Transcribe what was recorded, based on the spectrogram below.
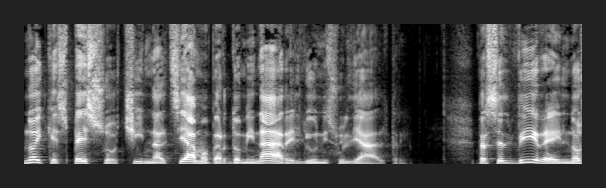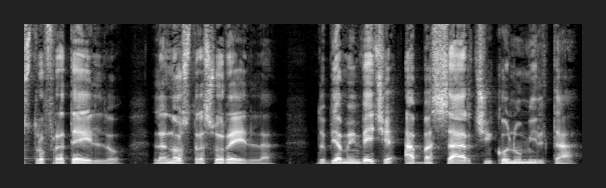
noi che spesso ci innalziamo per dominare gli uni sugli altri. Per servire il nostro fratello, la nostra sorella, dobbiamo invece abbassarci con umiltà,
